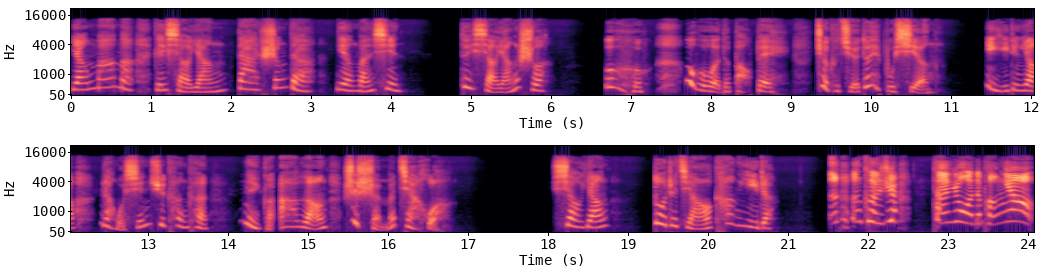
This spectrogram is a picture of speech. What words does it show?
羊妈妈给小羊大声的念完信，对小羊说：“哦，我的宝贝，这可绝对不行。”你一定要让我先去看看那个阿郎是什么家伙。小羊跺着脚抗议着：“，可是他是我的朋友。”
